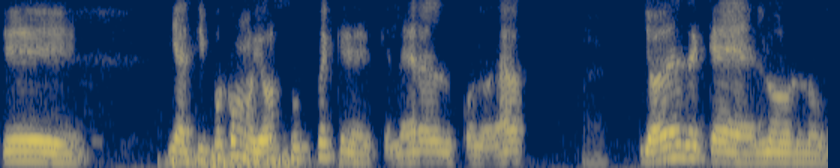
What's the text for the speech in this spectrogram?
Y, y, así fue como yo supe que, que él era el Colorado. Yo desde que lo, lo,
